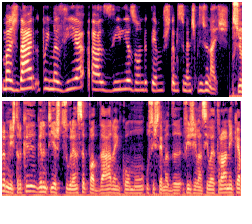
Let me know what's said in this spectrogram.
mas dar primazia às ilhas onde temos estabelecimentos prisionais. Senhora Ministra, que garantias de segurança pode dar em como o sistema de vigilância eletrónica,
